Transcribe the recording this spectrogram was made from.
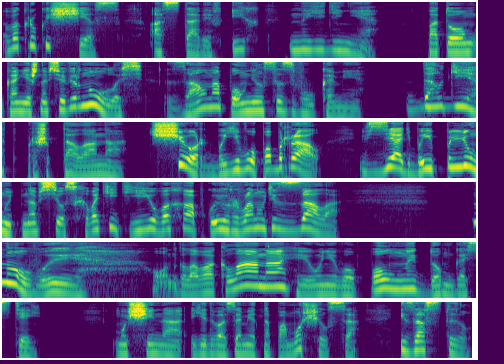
вокруг исчез, оставив их наедине. Потом, конечно, все вернулось, зал наполнился звуками. «Долгет!» – прошептала она. «Черт бы его побрал! Взять бы и плюнуть на все, схватить ее в охапку и рвануть из зала!» Но, увы, он глава клана, и у него полный дом гостей. Мужчина едва заметно поморщился и застыл,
